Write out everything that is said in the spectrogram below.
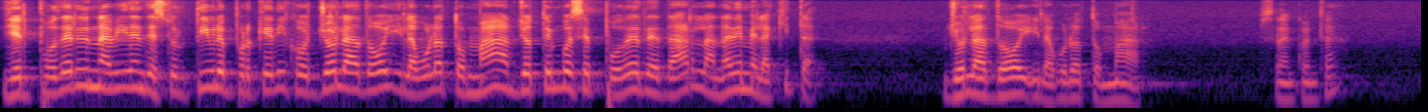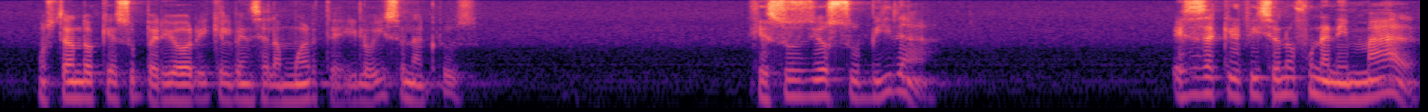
y el poder de una vida indestructible, porque dijo, yo la doy y la vuelvo a tomar. Yo tengo ese poder de darla, nadie me la quita. Yo la doy y la vuelvo a tomar. ¿Se dan cuenta? Mostrando que es superior y que Él vence la muerte. Y lo hizo en la cruz. Jesús dio su vida. Ese sacrificio no fue un animal,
